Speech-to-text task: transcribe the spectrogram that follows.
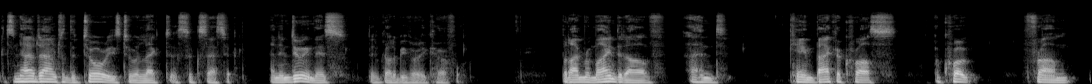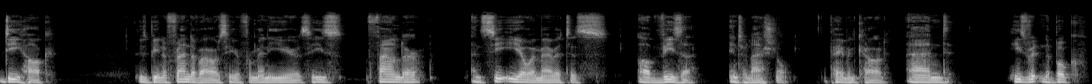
It's now down to the Tories to elect a successor. And in doing this, they've got to be very careful. But I'm reminded of and came back across a quote from Dee Hock, who's been a friend of ours here for many years. He's founder and CEO emeritus of Visa International, payment card. And He's written a book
